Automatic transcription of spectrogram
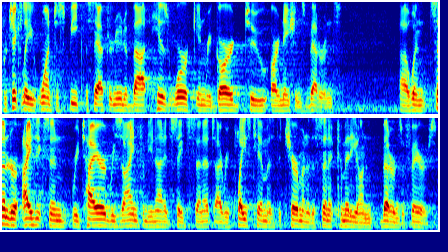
particularly want to speak this afternoon about his work in regard to our nation's veterans. Uh, when Senator Isakson retired, resigned from the United States Senate, I replaced him as the chairman of the Senate Committee on Veterans Affairs.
